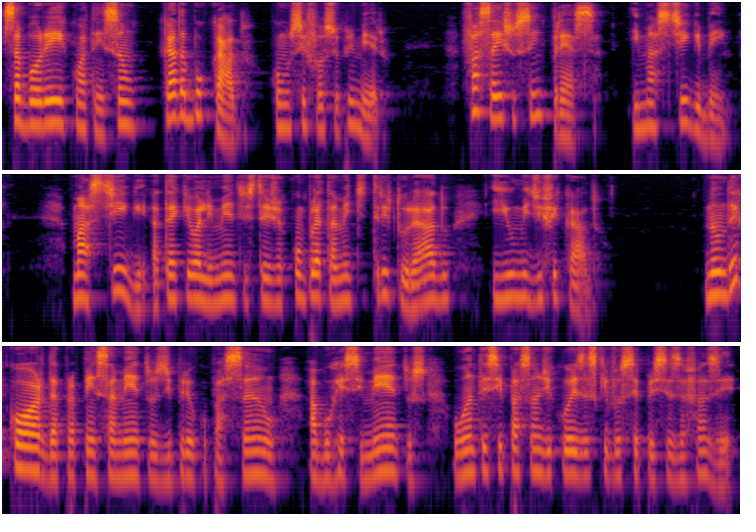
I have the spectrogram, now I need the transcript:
saboreie com atenção cada bocado, como se fosse o primeiro. Faça isso sem pressa e mastigue bem. Mastigue até que o alimento esteja completamente triturado e umidificado. Não dê corda para pensamentos de preocupação, aborrecimentos ou antecipação de coisas que você precisa fazer.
